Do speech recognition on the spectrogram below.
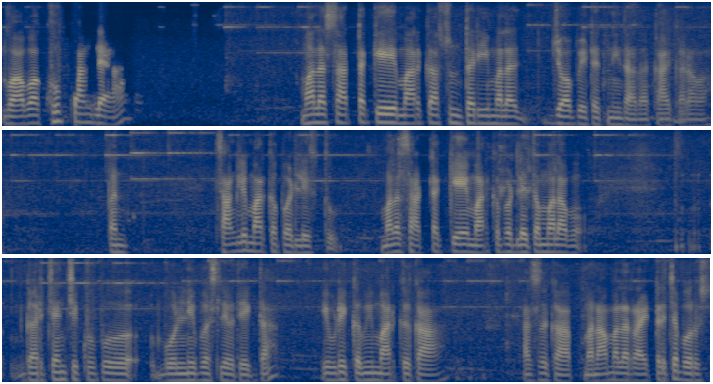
वा वा खूप चांगल्या. मला साठ टक्के मार्क असून तरी मला जॉब भेटत नाही दादा काय करावा? पण चांगले मार्क पडलेस तू. मला साठ टक्के मार्क पडले तर मला घरच्यांचे खूप बोलणे बसले होते एकदा. एवढे कमी मार्क का? असं का? पण आम्हाला रायटरच्या भरोस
